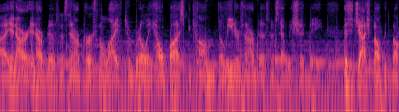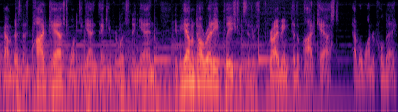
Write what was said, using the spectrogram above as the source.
uh, in our in our business in our personal life to really help us become the leaders in our business that we should be. This is Josh Belk with the Belk on Business podcast. Once again, thank you for listening in. If you haven't already, please consider subscribing to the podcast. Have a wonderful day.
